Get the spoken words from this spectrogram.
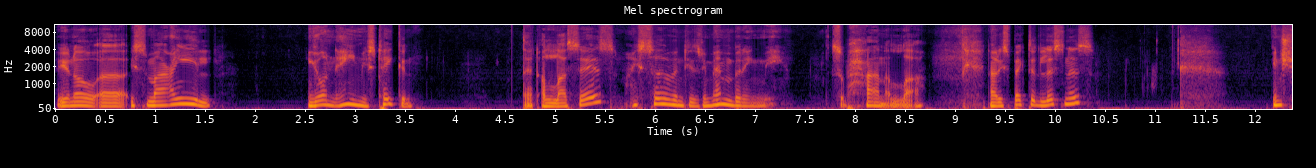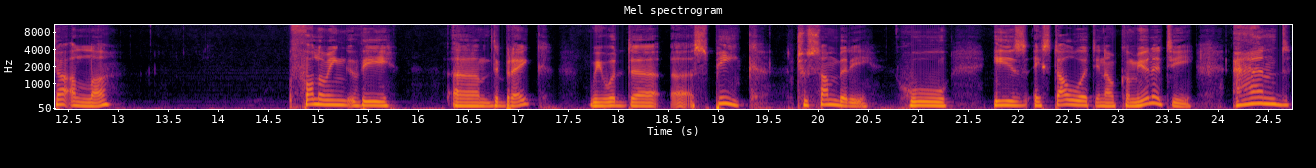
you know, uh, Ismail, your name is taken. That Allah says, My servant is remembering me. Subhanallah. Now, respected listeners, insha'Allah, following the um, the break, we would uh, uh, speak to somebody who is a stalwart in our community and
